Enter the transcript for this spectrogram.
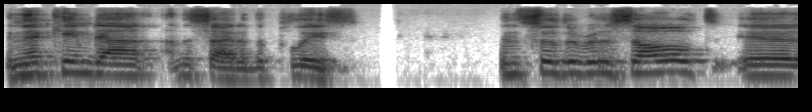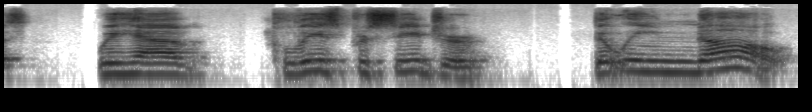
and that came down on the side of the police. And so the result is we have police procedure that we know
